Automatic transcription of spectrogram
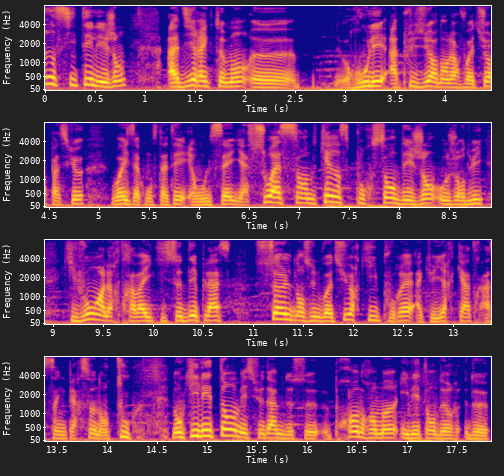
inciter les gens à directement euh, rouler à plusieurs dans leur voiture parce que Waze a constaté, et on le sait, il y a 75% des gens aujourd'hui qui vont à leur travail, qui se déplacent seuls dans une voiture qui pourrait accueillir 4 à 5 personnes en tout. Donc il est temps, messieurs, dames, de se prendre en main, il est temps de, de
